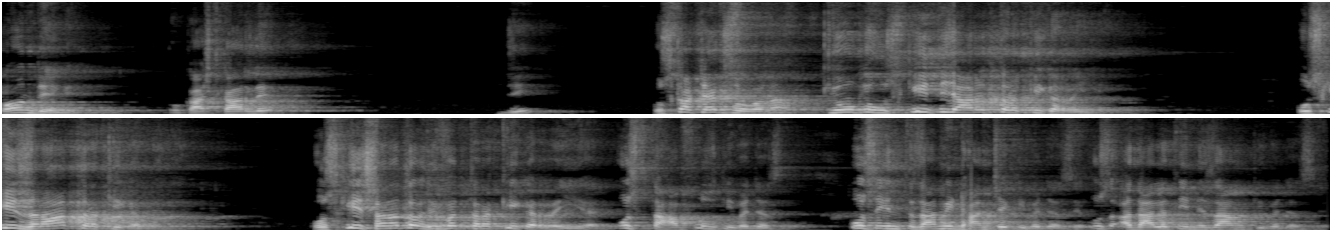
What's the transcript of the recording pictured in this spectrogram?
کون دیں گے؟ وہ کاشتکار دے۔ جی اس کا ٹیکس ہوگا نا، کیونکہ اس کی تجارت ترقی کر رہی ہے۔ اس کی زراعت ترقی کر رہی ہے۔ اس کی صنعت و حفت ترقی کر رہی ہے۔ اس تحفظ کی وجہ سے، اس انتظامی ڈھانچے کی وجہ سے، اس عدالتی نظام کی وجہ سے،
